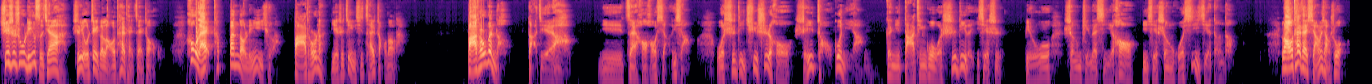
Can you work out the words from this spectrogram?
薛师叔临死前啊，只有这个老太太在照顾。后来他搬到临沂去了。把头呢，也是近期才找到他。把头问道：“大姐啊，你再好好想一想，我师弟去世后，谁找过你呀？跟你打听过我师弟的一些事，比如生平的喜好、一些生活细节等等。”老太太想了想说：“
